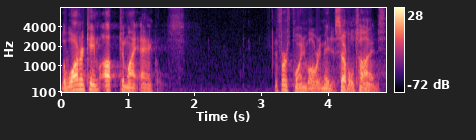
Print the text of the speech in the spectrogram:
The water came up to my ankles. The first point, I've already made it several times.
